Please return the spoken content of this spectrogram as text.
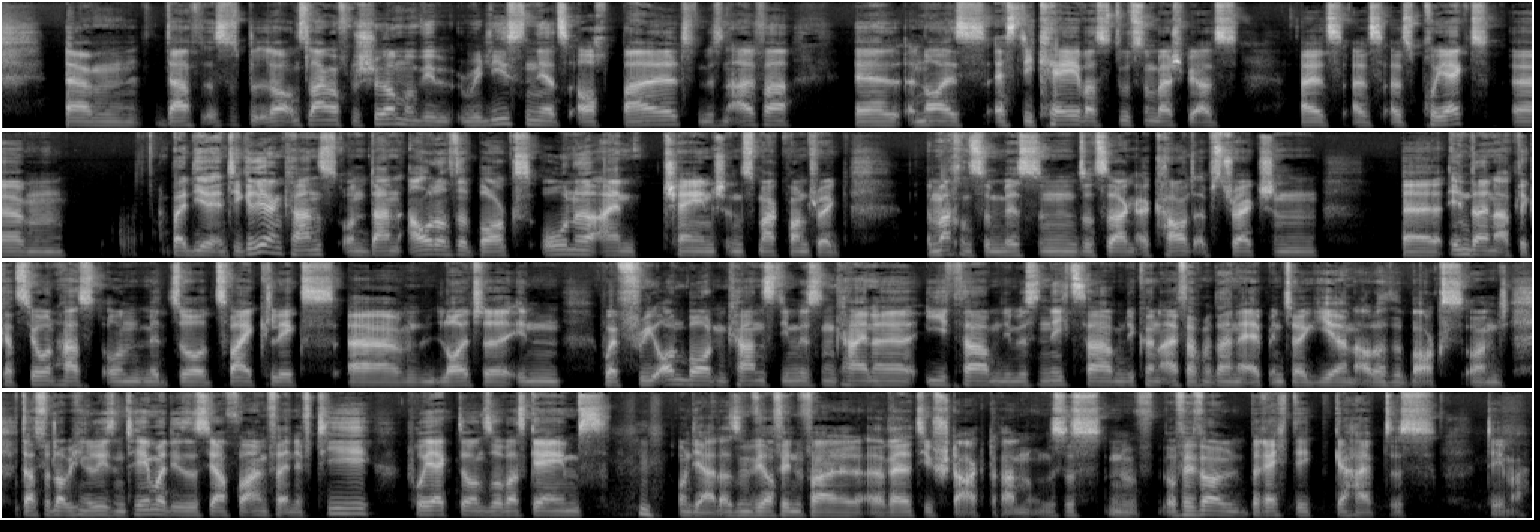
ähm, da ist es uns lange auf dem Schirm und wir releasen jetzt auch bald, ein bisschen Alpha, äh, ein neues SDK, was du zum Beispiel als als, als, als Projekt ähm, bei dir integrieren kannst und dann out of the box, ohne ein Change in Smart Contract machen zu müssen, sozusagen Account Abstraction äh, in deiner Applikation hast und mit so zwei Klicks ähm, Leute in Web3 onboarden kannst. Die müssen keine ETH haben, die müssen nichts haben, die können einfach mit deiner App interagieren, out of the box. Und das wird, glaube ich, ein Riesenthema dieses Jahr, vor allem für NFT-Projekte und sowas, Games. Und ja, da sind wir auf jeden Fall äh, relativ stark dran. Und es ist ein, auf jeden Fall ein berechtigt gehyptes Thema.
